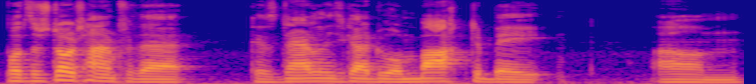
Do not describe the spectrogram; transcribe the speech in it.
but there's no time for that because Natalie's got to do a mock debate. Um,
